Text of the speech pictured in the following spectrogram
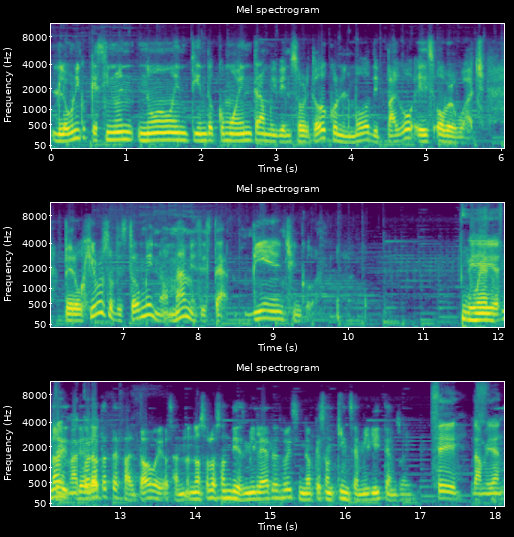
lo único que sí no, en- no entiendo cómo entra muy bien, sobre todo con el modo de pago, es Overwatch. Pero Heroes of the Storm, no mames, está bien chingón. Y Y, bueno, este, No, y me de acuerdo... Dota te faltó, güey. O sea, no, no solo son 10.000 héroes, güey, sino que son 15.000 ítems, güey. Sí, también.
